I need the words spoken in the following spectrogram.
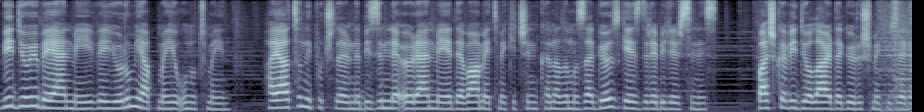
videoyu beğenmeyi ve yorum yapmayı unutmayın. Hayatın ipuçlarını bizimle öğrenmeye devam etmek için kanalımıza göz gezdirebilirsiniz. Başka videolarda görüşmek üzere.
